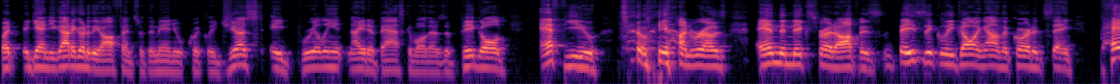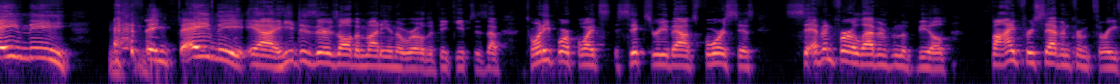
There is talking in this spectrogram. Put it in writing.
But again, you got to go to the offense with Immanuel Quickley. Just a brilliant night of basketball. That was a big old F you to Leon Rose and the Knicks front office, basically going on the court and saying, Pay me. Effing pay me. Yeah, he deserves all the money in the world if he keeps this up. 24 points, six rebounds, four assists, seven for 11 from the field, five for seven from three,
